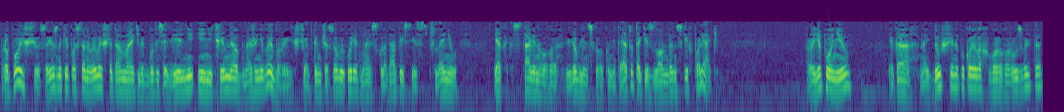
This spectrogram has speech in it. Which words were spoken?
Про Польщу союзники постановили, що там мають відбутися вільні і нічим не обмежені вибори, що тимчасовий уряд має складатись із членів як Сталінового Люблінського комітету, так і з лондонських поляків. Про Японію, яка найдужче непокоїла хворого Рузвельта,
